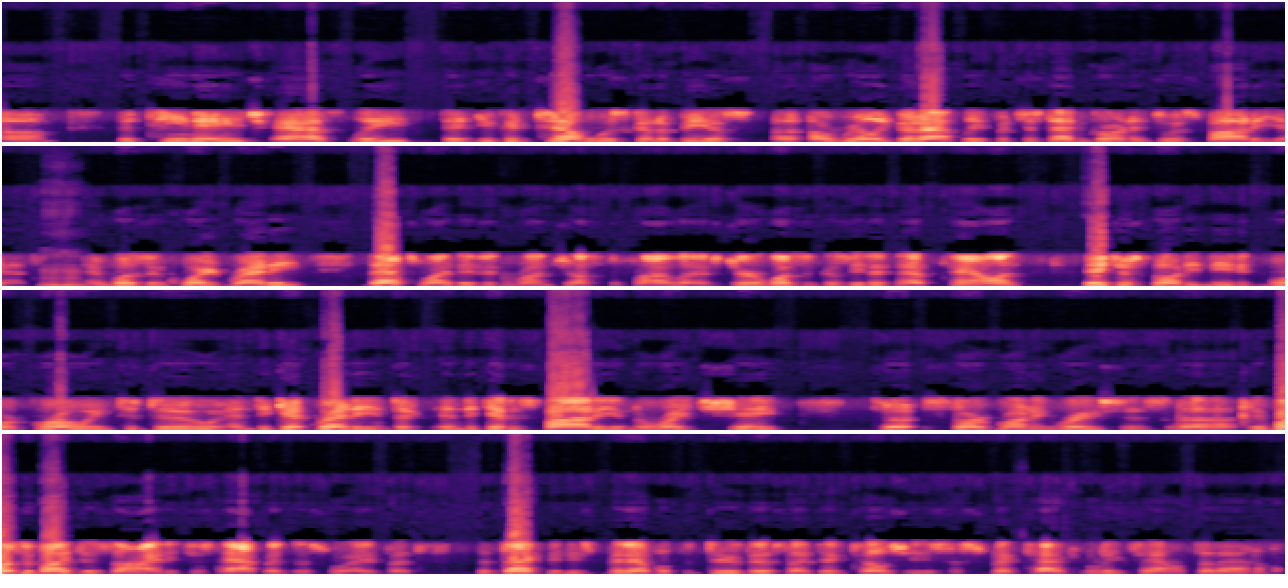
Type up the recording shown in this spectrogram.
um, the teenage athlete that you could tell was going to be a, a really good athlete, but just hadn't grown into his body yet mm-hmm. and wasn't quite ready. That's why they didn't run Justify last year. It wasn't because he didn't have talent. They just thought he needed more growing to do and to get ready and to, and to get his body in the right shape to start running races. Uh, it wasn't by design; it just happened this way. But the fact that he's been able to do this, I think, tells you he's a spectacularly talented animal.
